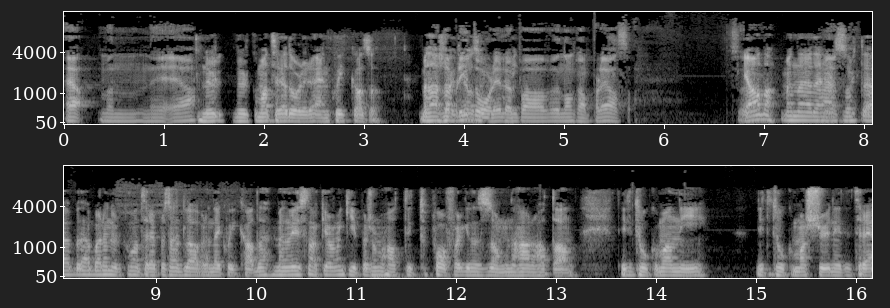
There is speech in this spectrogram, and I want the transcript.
Ja, men ja. 0,3 dårligere enn Quick, altså. Men det, Det blir altså- dårlig i løpet av noen kamper, det, altså. Så- Ja da, men eh, det er, sagt, det er, bare 0,3% lavere enn det Quick hadde. Men vi snakker om en keeper som har hatt de påfølgende sesongene har hatt han 92,9, 92,7, 93,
